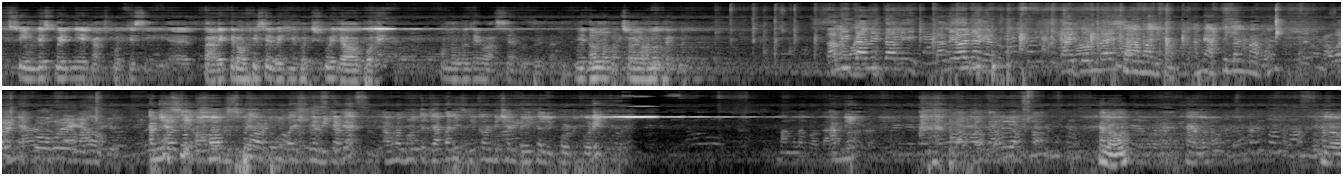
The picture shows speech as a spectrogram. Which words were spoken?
কিছু ইনভেস্টমেন্ট নিয়ে কাজ করতেছি। তারেকের অফিসে বেশিরভাগ সময় যাওয়া পরে অন্য জায়গায় আলহামদুলিল্লাহ ধন্যবাদ, সবাই ভালো থাকবেন। তালি তালি তালি তালি হয় না কেন? আলাইকুম। আমি আব্দুল্লাহ মামুন। আমি আছি হবসবে অটোমোবাইলস লিমিটেডে আমরা মূলত জাপানিজ রিকন্ডিশন ভেহিকল ইম্পোর্ট করি। আপনি হ্যালো হ্যালো হ্যালো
